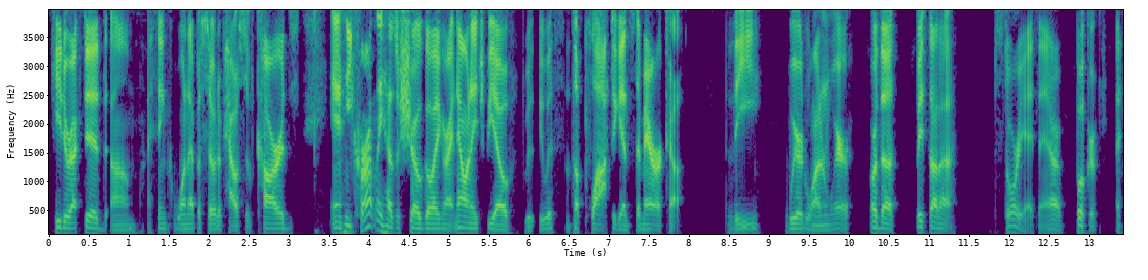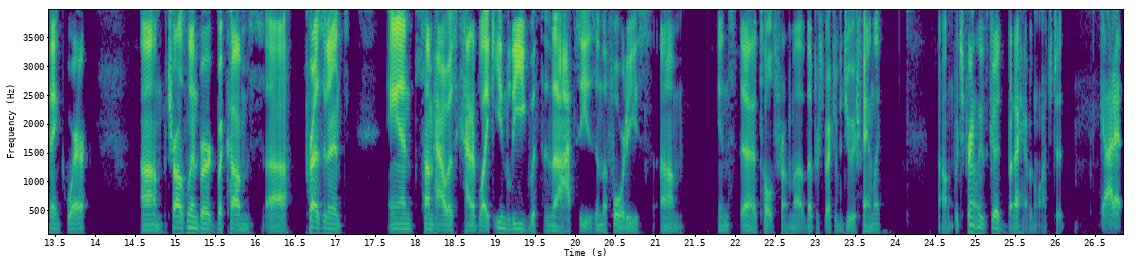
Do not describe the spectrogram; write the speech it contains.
He directed, um, I think, one episode of House of Cards, and he currently has a show going right now on HBO with, with The Plot Against America, the weird one where, or the based on a story, I think, a book, I think, where um, Charles Lindbergh becomes uh, president and somehow is kind of like in league with the Nazis in the 40s. In, uh, told from uh, the perspective of a Jewish family, um, which apparently is good, but I haven't watched it. Got it.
